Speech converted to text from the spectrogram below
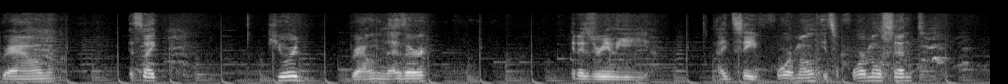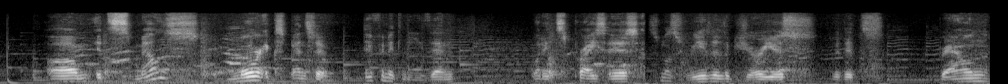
brown. It's like cured brown leather. It is really, I'd say formal. It's a formal scent. Um, it smells more expensive, definitely, than what its price is. It smells really luxurious with its brown,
